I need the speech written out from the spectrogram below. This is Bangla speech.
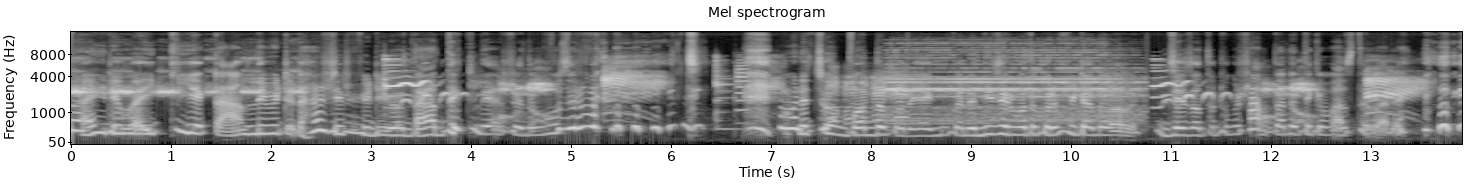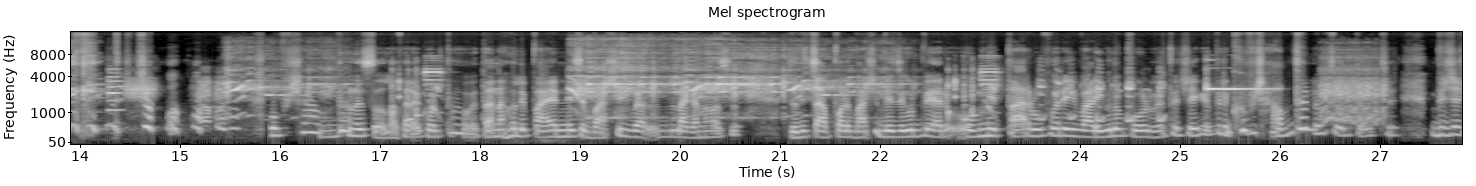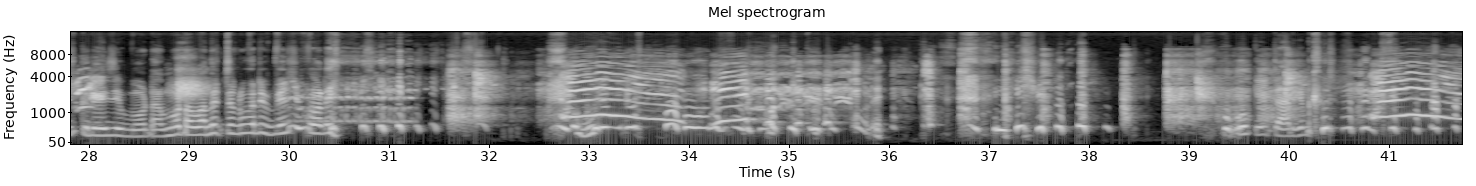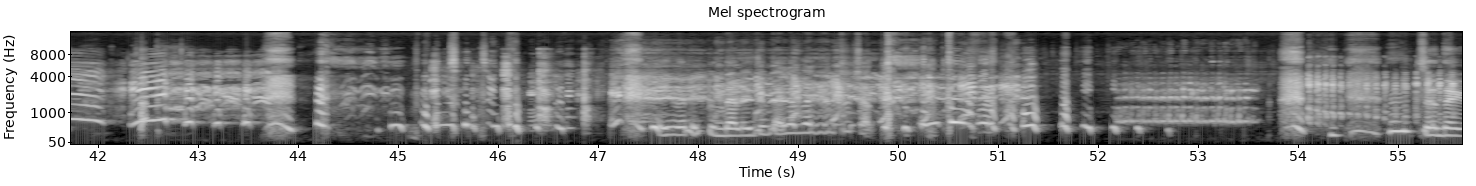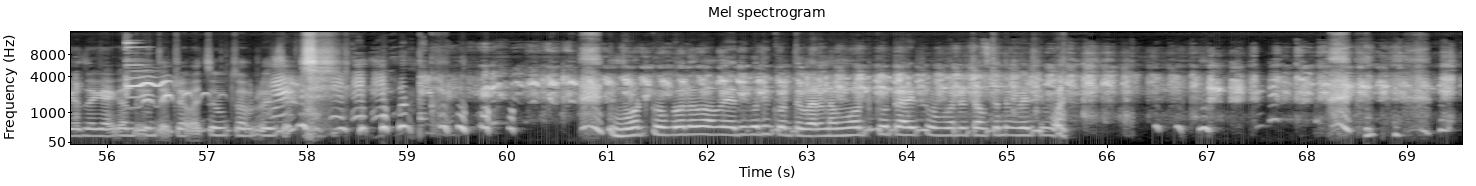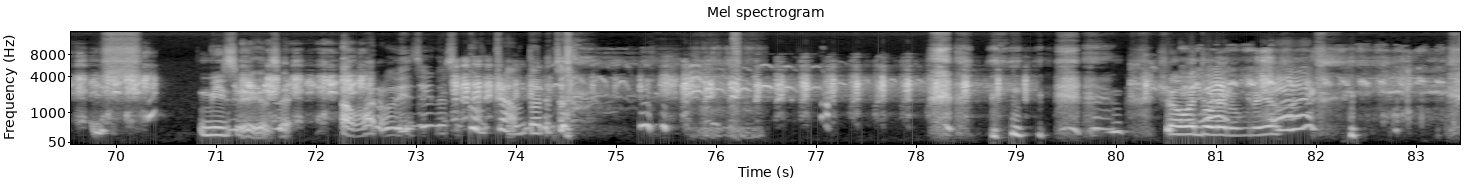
ভাই রে ভাই, কি একটা আনলিমিটেড হাসির ভিডিও দাঁত দেখলে আসলে বুঝুর মানে চোখ বন্ধ করে একবারে নিজের মতো করে পিটানো হবে, যে যতটুকু সাবধানে থেকে বাঁচতে পারে। খুব সাবধানে চলাফেরা করতে হবে, তা না হলে পায়ের নিচে বাঁশি লাগানো আছে। যদি চাপ পড়ে বাঁশি বেজে উঠবে আর অমনি তার উপরে এই বাড়িগুলো পড়বে, তো সেক্ষেত্রে খুব সাবধানে চলতে হচ্ছে। বিশেষ করে এই যে মোটা মোটা মানুষটার উপরে বেশি পড়ে। ঘুরে পড়ে। ওকে টার্গেট করে এইবার একটু দাঁড়িয়েছে দেখা যাক একটু সাথে। আচ্ছা দেখা যাক, এখন কিন্তু সবাই চুপচাপ রয়েছে। মোটকো কোনোভাবে এদিক ওদিক করতে পারে না। মোটকোটাই উপরে সবচেয়ে বেশি পড়ে। মিস হয়ে গেছে। আমারও মিস হয়ে গেছে। খুব সাবধানে সবাই দোলের উপরে আছে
